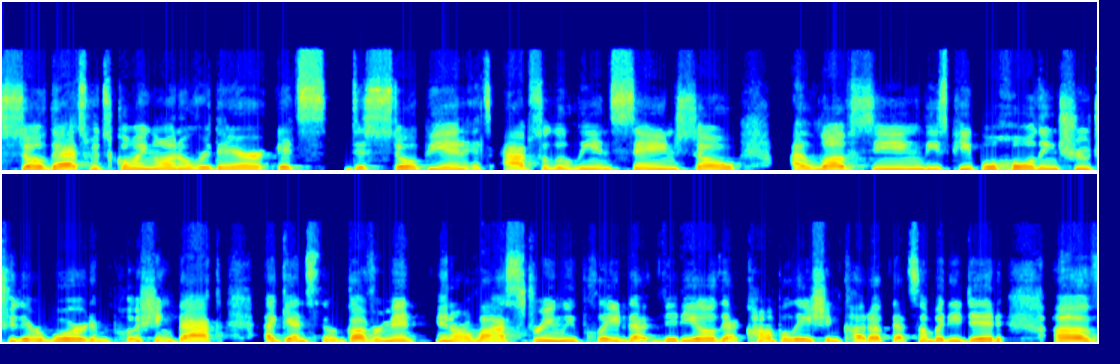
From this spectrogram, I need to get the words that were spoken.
so that's what's going on over there. It's dystopian. It's absolutely insane. So I love seeing these people holding true to their word and pushing back against their government. In our last stream, we played that video, that compilation cut up that somebody did of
